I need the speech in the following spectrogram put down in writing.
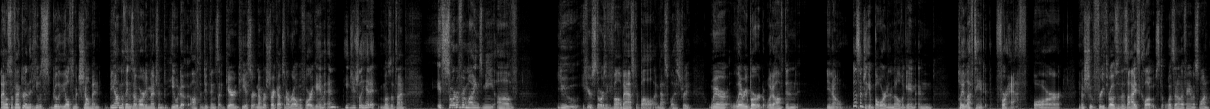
I also factor in that he was really the ultimate showman. Beyond the things I've already mentioned, he would often do things like guarantee a certain number of strikeouts in a row before a game, and he'd usually hit it most of the time. It sort of reminds me of you hear stories if you follow basketball and basketball history where Larry Bird would often, you know, essentially get bored in the middle of a game and play left-handed for half, or you know, shoot free throws with his eyes closed was another famous one.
